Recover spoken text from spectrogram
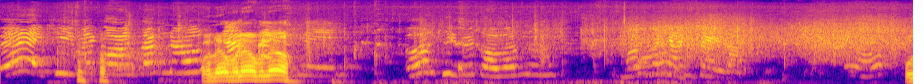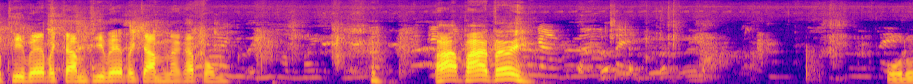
เอ้ยขี่ไปก่อนแป๊บนึงมาเร็วมาเร็วมาเร็วเออขี่ไปก่อนแป๊บนึงมันไม่ยังเตะหรอกโอ้ที่แวะประจำที่แวะประจำนะครับ ผมพระพระเต้ยยังไม่เตะโอ้ดู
